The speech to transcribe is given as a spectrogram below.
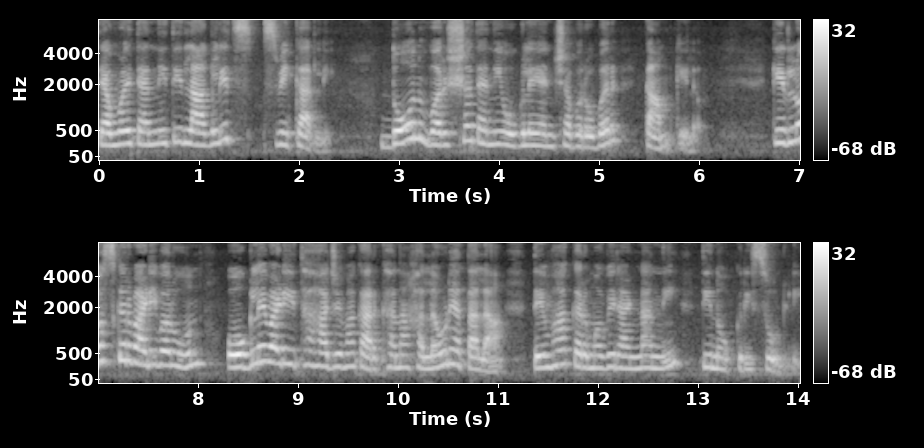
त्यामुळे त्यांनी ती लागलीच स्वीकारली. दोन वर्ष त्यांनी ओगले यांच्याबरोबर काम केलं. किर्लोस्कर वाडीवरून ओगलेवाडी इथं हा जेव्हा कारखाना हलवण्यात आला तेव्हा कर्मवीर अण्णांनी ती नोकरी सोडली.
